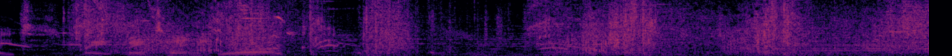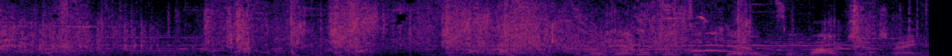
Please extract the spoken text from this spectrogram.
My my my tiny dog. I'm a little busy killing some vultures right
